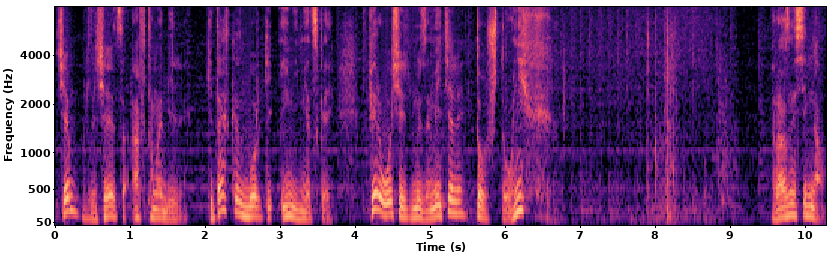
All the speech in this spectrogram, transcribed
чем отличаются автомобили китайской сборки и немецкой. В первую очередь мы заметили то, что у них разный сигнал.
